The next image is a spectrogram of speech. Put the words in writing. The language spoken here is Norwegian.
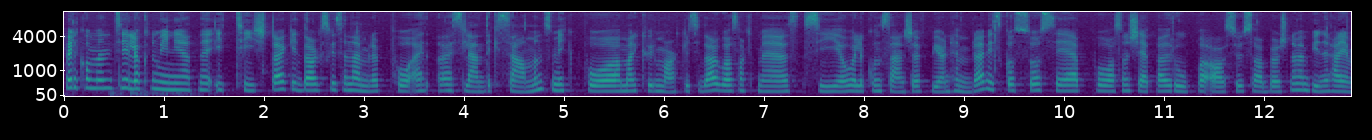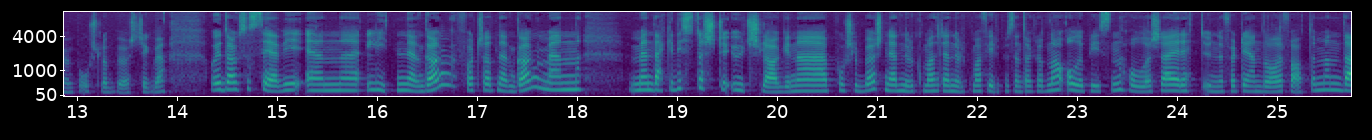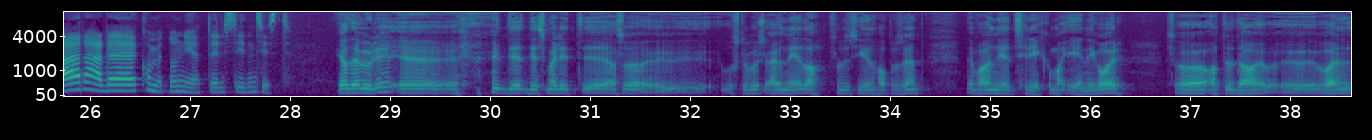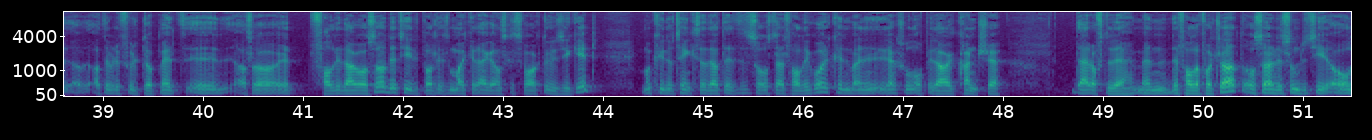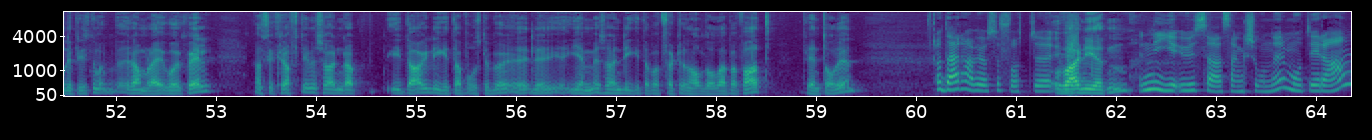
Velkommen til Økonominyhetene i tirsdag. I dag skal vi se nærmere på Icelandic Salmon, som gikk på Merkur Markets i dag, og har snakket med CEO eller konsernsjef Bjørn Hembre. Vi skal også se på hva som skjer på Europa-, Asia- og USA-børsene, men begynner her hjemme på Oslo Børs, Trygve. Og I dag så ser vi en eh, liten nedgang, fortsatt nedgang, men men det er ikke de største utslagene på Oslo Børs, ned 0,3-0,4 akkurat nå. Oljeprisen holder seg rett under 41 dollar fatet, men der er det kommet noen nyheter siden sist. Ja, det er mulig. Eh, det, det som er litt eh, altså, Oslo Børs er jo ned, da, som du sier, en halv prosent. Den var jo ned 3,1 i går. Så at det da eh, en, at det ble fulgt opp med et, altså et, fall i dag også, det tyder på at liksom markedet er ganske svakt og usikkert. Man kunne jo tenke seg at et så sterkt fall i går kunne være en reaksjon opp i dag, kanskje. Det er ofte det, men det faller fortsatt. Og så er det som du sier, oljeprisen ramla i går kveld ganske kraftig. Men så har den da i dag ligget da på Oslo eller hjemme så har den ligget da på 40,5 dollar per fat. Brentoljen. Og der har vi også fått uh, Og hva er nyheten? nye USA-sanksjoner mot Iran.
